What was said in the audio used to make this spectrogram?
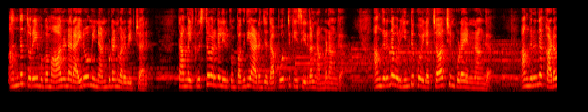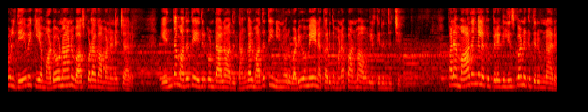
அந்த துறைமுகம் ஆளுநர் ஐரோமின் அன்புடன் வரவேற்றார். தாங்கள் கிறிஸ்தவர்கள் இருக்கும் பகுதியை அடைஞ்சதா போர்த்துகீசியர்கள் நம்பினாங்க. அங்கிருந்த ஒரு ஹிந்து கோயிலை சர்ச்சுன்னு கூட எண்ணாங்க அங்கிருந்த கடவுள் தேவகிய மடோனான்னு வாஸ்கோடாகாமா நினைச்சாரு. எந்த மதத்தை எதிர்கொண்டாலும் அது தங்கள் மதத்தின் இன்னொரு வடிவமே என கருதும் மனப்பான்மை அவங்களுக்கு இருந்துச்சு. பல மாதங்களுக்கு பிறகு லிஸ்பனுக்கு திரும்பினார்.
